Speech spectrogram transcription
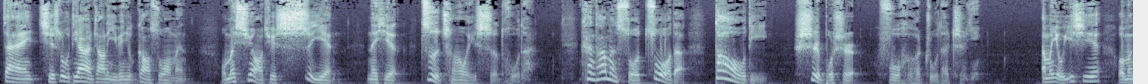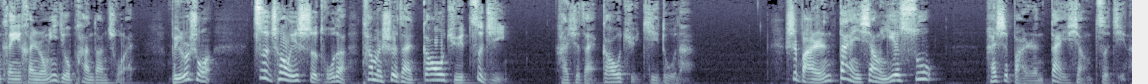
在启示录第二章里边就告诉我们，我们需要去试验那些自称为使徒的。看他们所做的到底是不是符合主的指引？那么有一些我们可以很容易就判断出来，比如说自称为使徒的，他们是在高举自己，还是在高举基督呢？是把人带向耶稣，还是把人带向自己呢？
